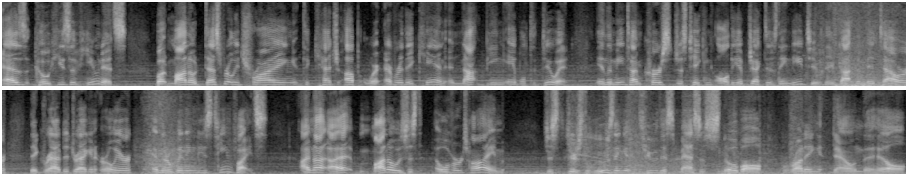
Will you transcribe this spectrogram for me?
as cohesive units, but Mono desperately trying to catch up wherever they can and not being able to do it. In the meantime, Curse just taking all the objectives they need to. They've got the mid tower, they grabbed a dragon earlier, and they're winning these team fights. I'm not. I, Mono is just over time, just just losing it to this massive snowball running down the hill,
